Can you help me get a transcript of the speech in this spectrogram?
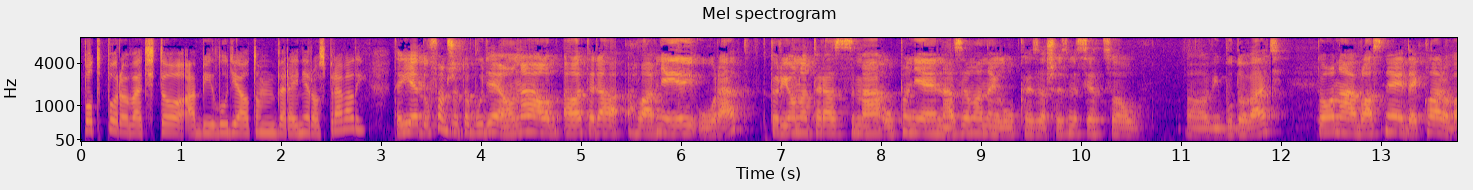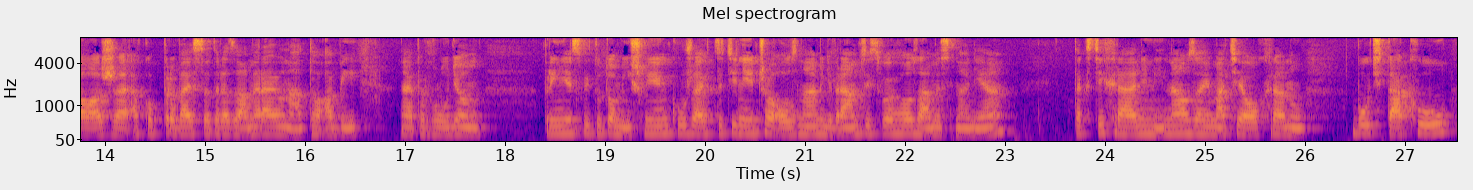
podporovať to, aby ľudia o tom verejne rozprávali? Tak ja dúfam, že to bude ona, ale, ale teda hlavne jej úrad, ktorý ona teraz má úplne na zelenej lúke za 6 mesiacov e, vybudovať. To ona vlastne aj deklarovala, že ako prvé sa teraz zamerajú na to, aby najprv ľuďom priniesli túto myšlienku, že ak chcete niečo oznámiť v rámci svojho zamestnania, tak ste chránení. Naozaj máte ochranu buď takú,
